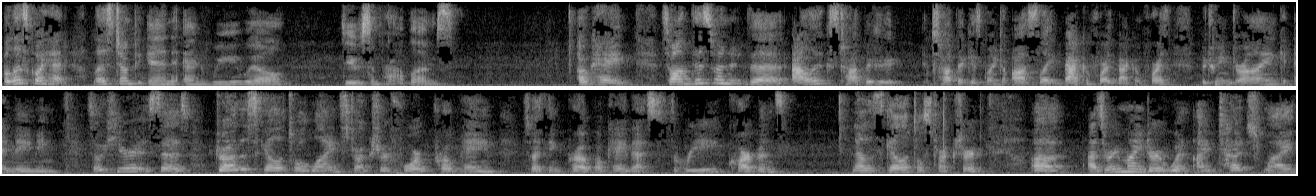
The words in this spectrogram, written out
But let's go ahead. Let's jump in and we will do some problems. Okay, so on this one, the ALEKS topic topic is going to oscillate back and forth, back and forth between drawing and naming. So here it says, draw the skeletal line structure for propane. So I think prop, okay, that's three carbons. Now the skeletal structure, uh, as a reminder, when I touch my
